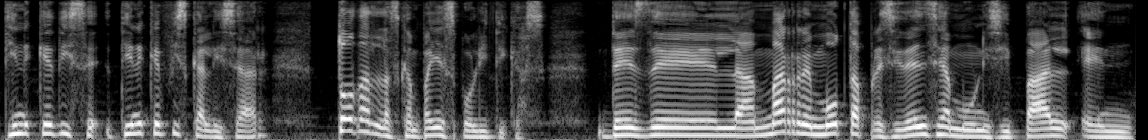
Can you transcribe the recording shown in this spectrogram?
tiene que, tiene que fiscalizar todas las campañas políticas, desde la más remota presidencia municipal en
